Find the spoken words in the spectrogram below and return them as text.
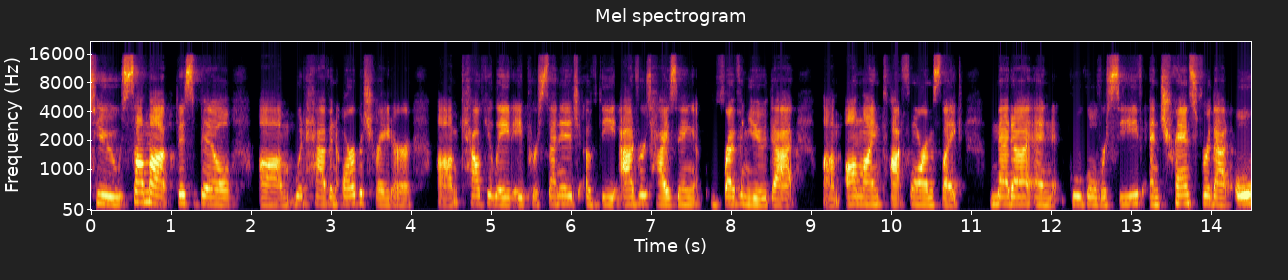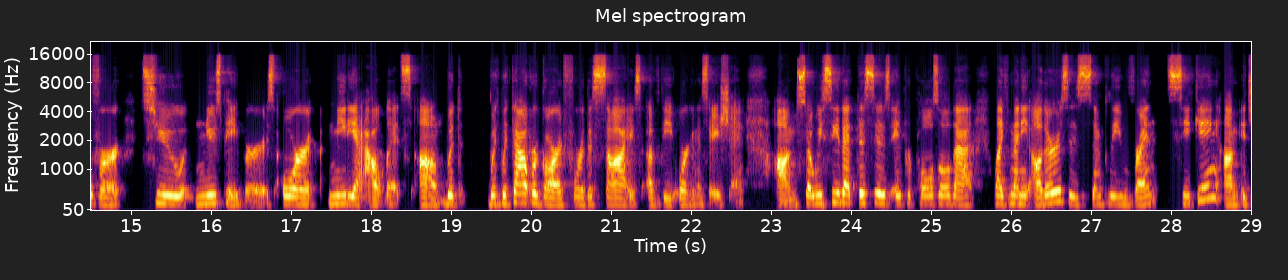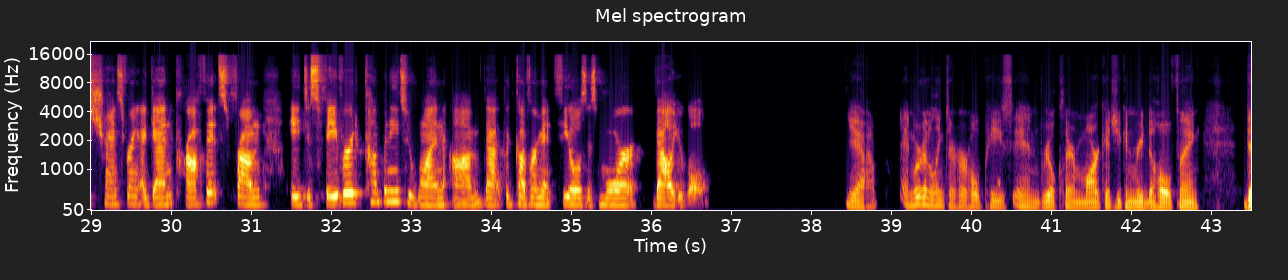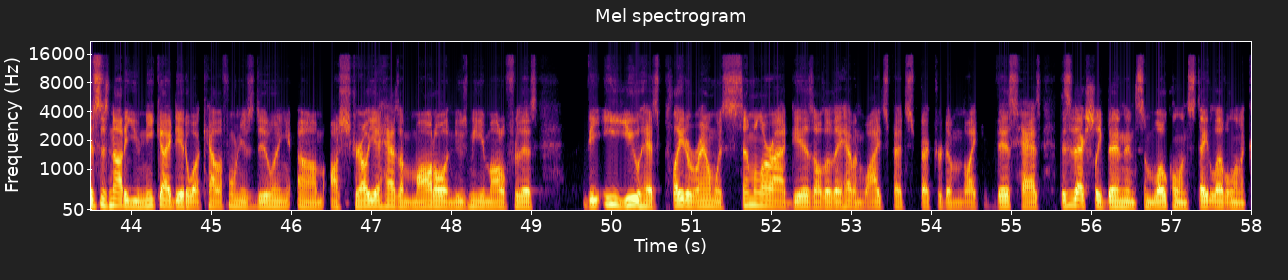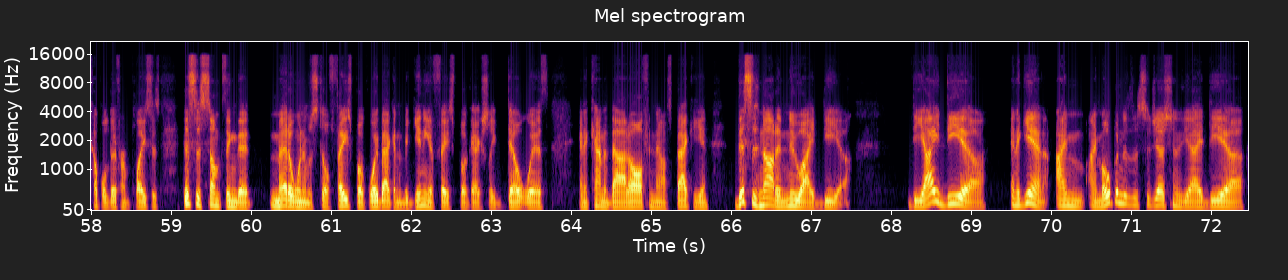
to sum up, this bill um, would have an arbitrator um, calculate a percentage of the advertising revenue that um, online platforms like Meta and Google receive and transfer that over to newspapers or media outlets um, with with without regard for the size of the organization. Um, so we see that this is a proposal that, like many others, is simply rent seeking. Um, it's transferring again profits from a disfavored company to one um, that the government feels is more valuable. Yeah, and we're going to link to her whole piece in Real Clear Markets. You can read the whole thing. This is not a unique idea to what California is doing. Um, Australia has a model, a news media model for this. The EU has played around with similar ideas, although they haven't widespread spectrum like this has. This has actually been in some local and state level in a couple different places. This is something that Meta, when it was still Facebook, way back in the beginning of Facebook, actually dealt with, and it kind of died off, and now it's back again. This is not a new idea. The idea, and again, I'm I'm open to the suggestion of the idea,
